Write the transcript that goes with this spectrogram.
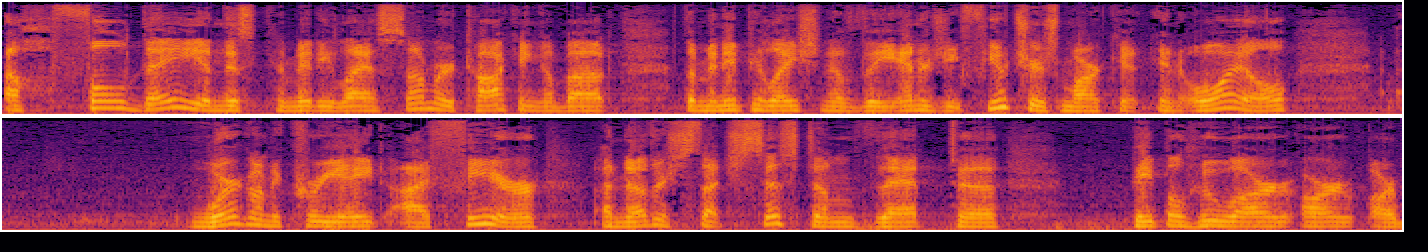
a full day in this committee last summer talking about the manipulation of the energy futures market in oil. We're going to create, I fear, another such system that uh, people who are, are, are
